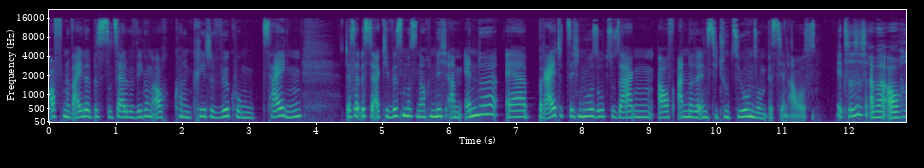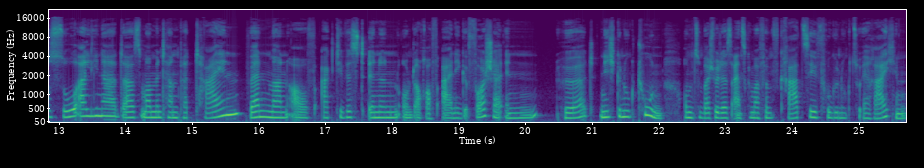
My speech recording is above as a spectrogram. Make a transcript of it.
oft eine Weile, bis soziale Bewegungen auch konkrete Wirkungen zeigen. Deshalb ist der Aktivismus noch nicht am Ende. Er breitet sich nur sozusagen auf andere Institutionen so ein bisschen aus. Jetzt ist es aber auch so, Alina, dass momentan Parteien, wenn man auf AktivistInnen und auch auf einige ForscherInnen hört, nicht genug tun, um zum Beispiel das 1,5 Grad Ziel früh genug zu erreichen.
